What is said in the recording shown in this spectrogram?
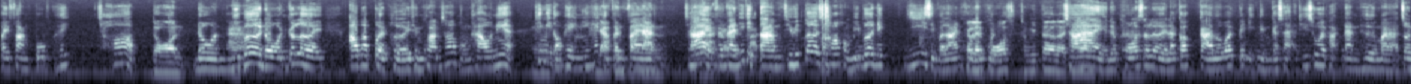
ไปฟังปุ๊บ เฮ้ย ชอบโดน โดนอ่าบีเบอร์โดนก็เลย เอามาเปิดเผยถึงความชอบของเขาเนี่ยที่มีต่อเพลงนี้ให้อยากับกเป็นแฟฝ่ายดันน ๆใช่ อ่าแฟนๆที่ติดตามทวิตเตอร์เฉพาะของบีเบอร์นี่ 20กว่าล้านคนก็เลยโพสทวิตเตอร์เลยใช่ไหมเลยโพสต์ซะเลย แล้วก็กลายเป็นว่าเป็นอีกหนึ่งกระแสที่ช่วยผลักดันเธอมาจน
